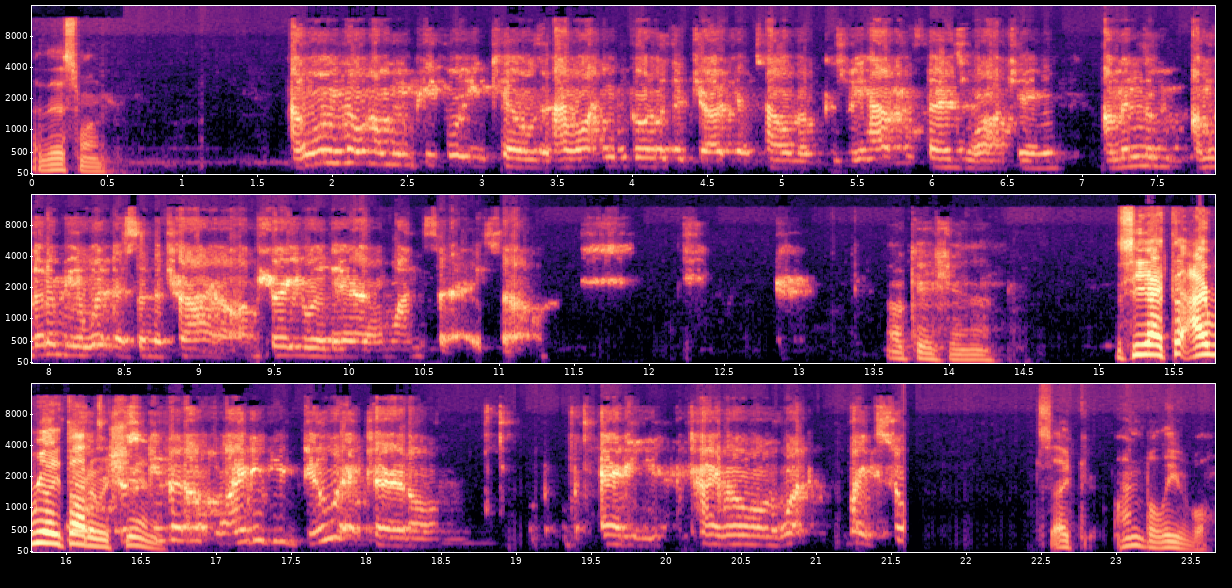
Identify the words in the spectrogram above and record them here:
This one. I want to know how many people you killed, I want you to go to the judge and tell them because we have the feds watching. I'm in the. I'm going to be a witness in the trial. I'm sure you were there on Wednesday, so. Okay, Shannon. See, I th- I really thought it was Just Shannon. give it up. Why did you do it, Turtle? Eddie, Tyrone, what? Like so. It's like unbelievable.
